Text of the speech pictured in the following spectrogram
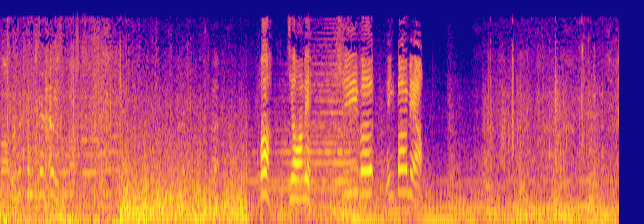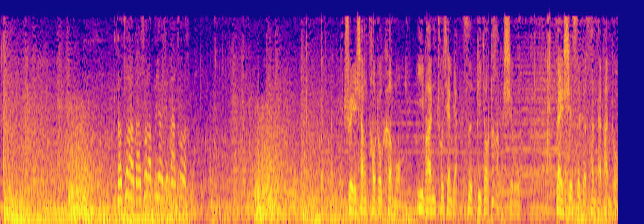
不是说他们之间还有一组吗？报，集合完毕。十一分零八秒。打错了，打错了，不小心打错了。水上操舟科目一般出现两次比较大的失误，在十四个参赛班中，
